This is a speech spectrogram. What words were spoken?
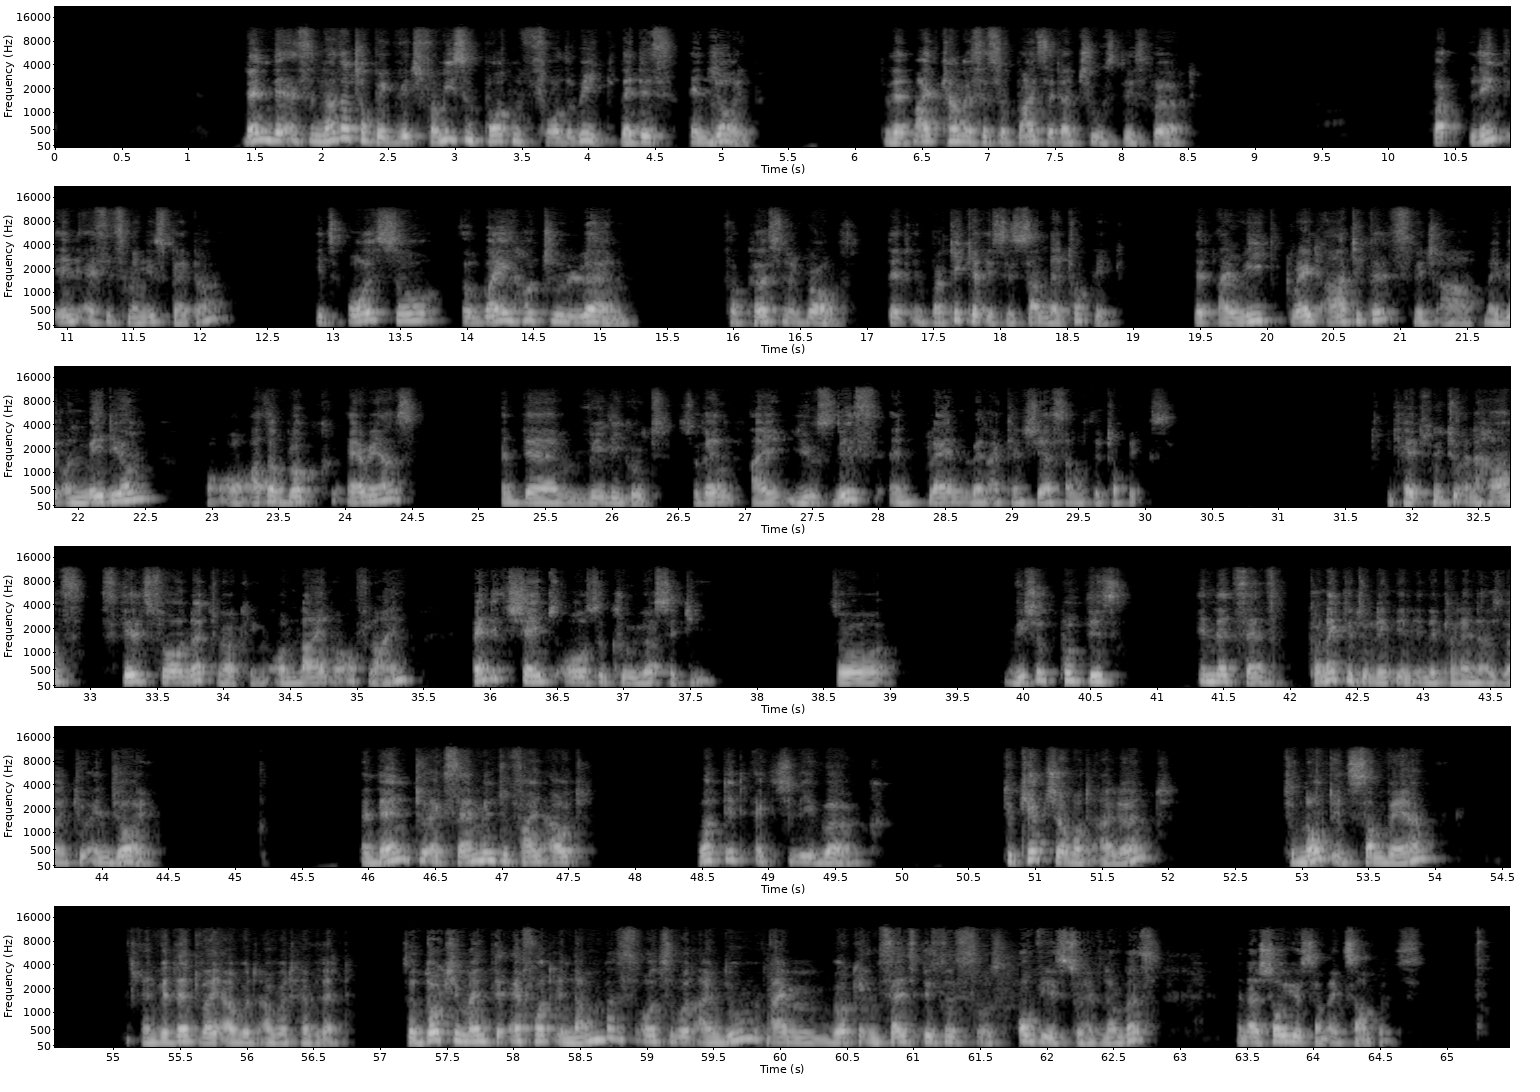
Then there's another topic which for me is important for the week, that is enjoy. That might come as a surprise that I choose this word. But LinkedIn, as it's my newspaper, it's also a way how to learn for personal growth. That in particular is the Sunday topic. That I read great articles which are maybe on Medium or, or other blog areas, and they're really good. So then I use this and plan when I can share some of the topics. It helps me to enhance skills for networking online or offline, and it shapes also curiosity. So we should put this in that sense connected to LinkedIn in the calendar as well to enjoy. And then to examine to find out what did actually work, to capture what I learned, to note it somewhere, and with that way I would I would have that. So document the effort in numbers, also what I'm doing. I'm working in sales business, so it's obvious to have numbers. And I'll show you some examples.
